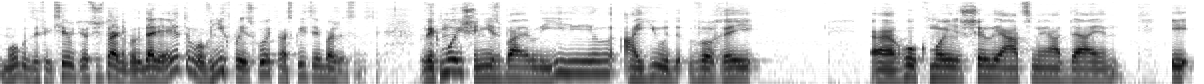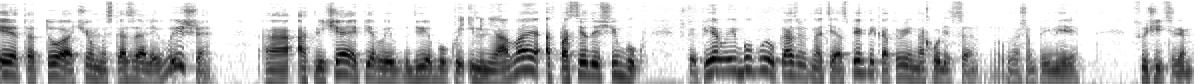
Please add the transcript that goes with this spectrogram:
Могут зафиксировать ее существование. Благодаря этому в них происходит раскрытие божественности. Век мой шинизбайлил аюд вгей э, гук мой шелиацме адаин. И это то, о чем мы сказали выше, а, отличая первые две буквы имени Авая от последующих букв. Что первые буквы указывают на те аспекты, которые находятся ну, в нашем примере с учителем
